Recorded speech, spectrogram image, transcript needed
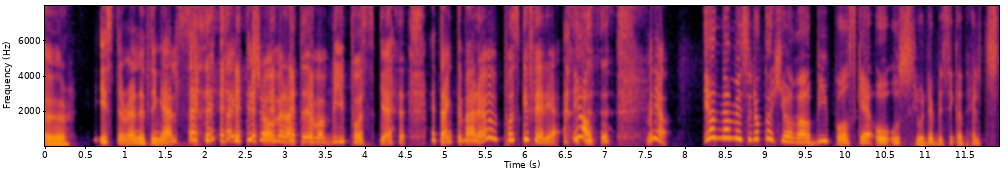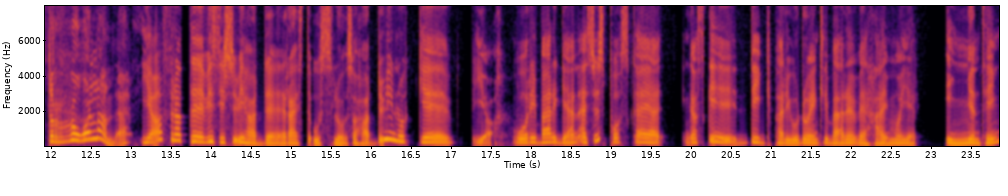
øh, Is there anything else? Jeg tenkte ikke over at det var bypåske. Jeg tenkte bare «Å, påskeferie. Ja. Men ja. Ja, nei, men Så dere kjører bypåske og Oslo. Det blir sikkert helt strålende. Ja, for at eh, hvis ikke vi hadde reist til Oslo, så hadde vi nok, eh, ja, vært i Bergen. Jeg syns påska er en ganske digg periode, og egentlig bare være hjemme og gjøre ingenting.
